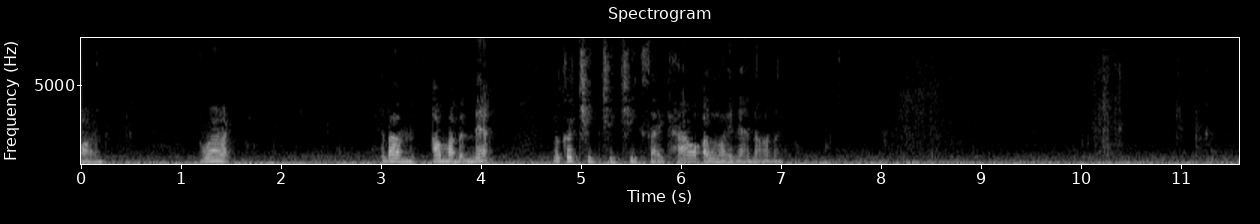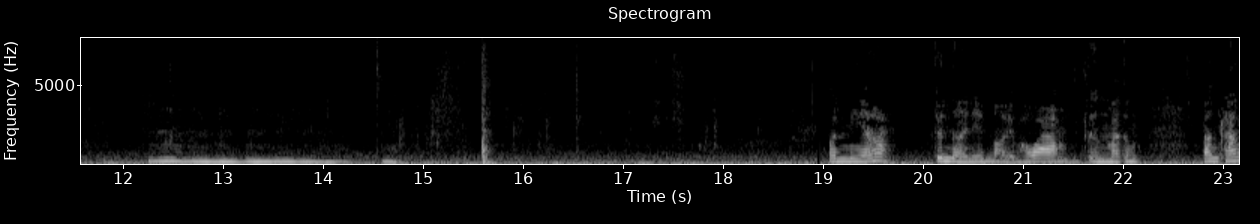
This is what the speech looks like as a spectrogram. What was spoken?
ร่อยว่าแต่แบบเอามาแบบเนี้ยแล้วก็ชิกชิกชิกใส่ข้าวอร่อยแน่นอนนะอืม วันนี้จะเหนื่อยนิดหน่อยเพราะว่าตื่นมาตอนบางครั้ง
